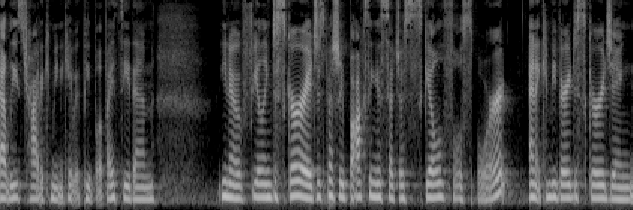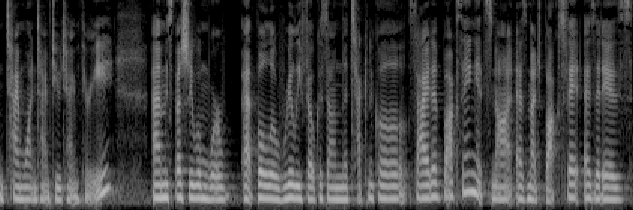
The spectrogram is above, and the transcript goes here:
at least try to communicate with people. If i see them you know, feeling discouraged, especially boxing is such a skillful sport and it can be very discouraging time one, time two, time three. Um, especially when we're at Bolo really focused on the technical side of boxing. It's not as much box fit as it is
